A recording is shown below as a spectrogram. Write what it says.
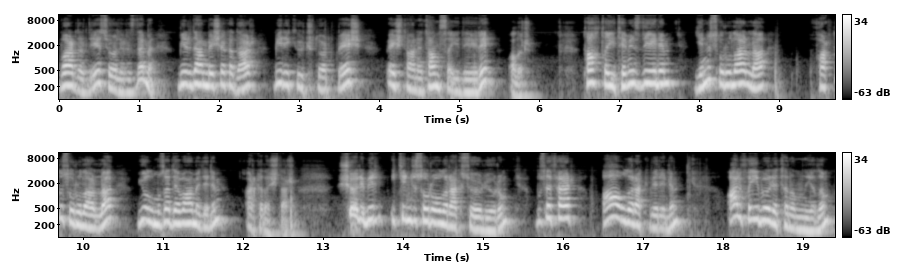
vardır diye söyleriz değil mi? 1'den 5'e kadar 1, 2, 3, 4, 5 5 tane tam sayı değeri alır. Tahtayı temizleyelim. Yeni sorularla, farklı sorularla yolumuza devam edelim arkadaşlar. Şöyle bir ikinci soru olarak söylüyorum. Bu sefer A olarak verelim. Alfayı böyle tanımlayalım.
